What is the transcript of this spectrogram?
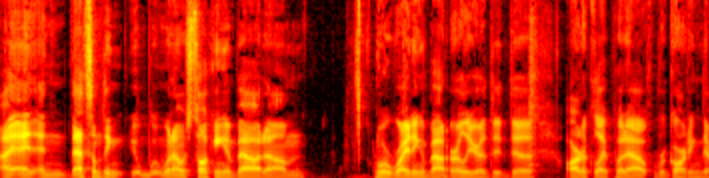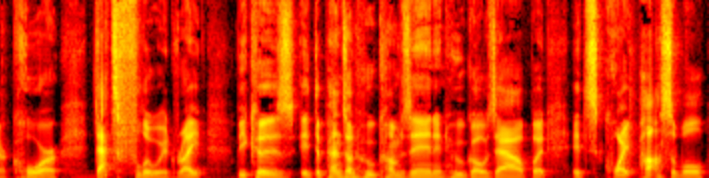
I, and, and that's something when I was talking about um, or writing about earlier the the article I put out regarding their core. That's fluid, right? Because it depends on who comes in and who goes out, but it's quite possible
